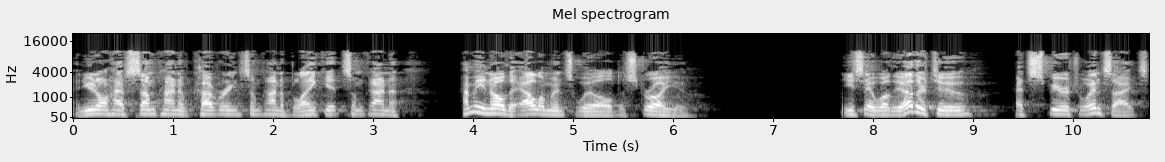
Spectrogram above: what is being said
and you don't have some kind of covering, some kind of blanket, some kind of, how many know the elements will destroy you? You say, well, the other two had spiritual insights.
